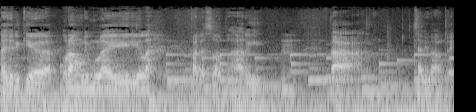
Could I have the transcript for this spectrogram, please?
Tah jadi kayak orang dimulai iyalah pada suatu hari Hmm. tak cari teh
